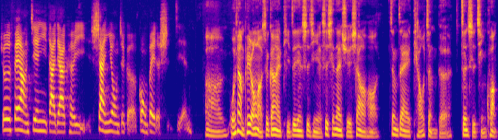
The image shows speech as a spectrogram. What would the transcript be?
就是非常建议大家可以善用这个共备的时间。呃，我想佩蓉老师刚才提这件事情，也是现在学校哈、正在调整的真实情况。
